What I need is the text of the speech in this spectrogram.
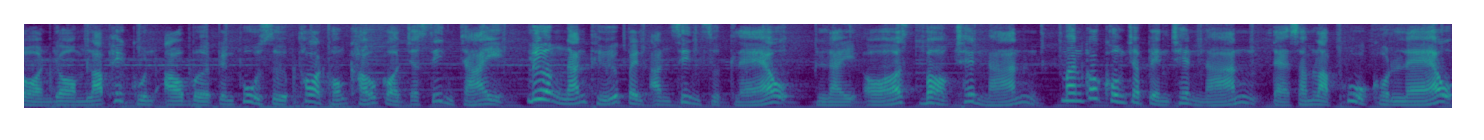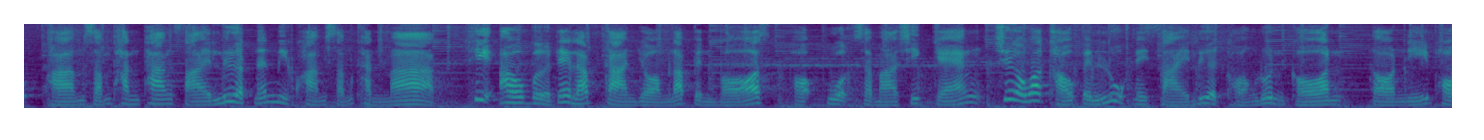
ก่อนยอมรับให้คุณเอาเบิร์ตเป็นผู้สืบทอดของเขาก่อนจะสิ้นใจ เรื่องนั้นถือเป็นอันสิ้นสุดแล้วไลออสบอกเช่นนั้น มันก็คงจะเป็นเช่นนั้น แต่สำหรับผู้คนแล้ว ความสัมพันธ์ทางสายเลือดนั้นมีความสำคัญมากที่เอัลเบิร์ตได้รับการยอมรับเป็นบอส เพราะพวกสมาชิกแก๊ง เชื่อว่าเขาเป็นลูกในสายเลือดของรุ่นก่อน ตอนนี้พอ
